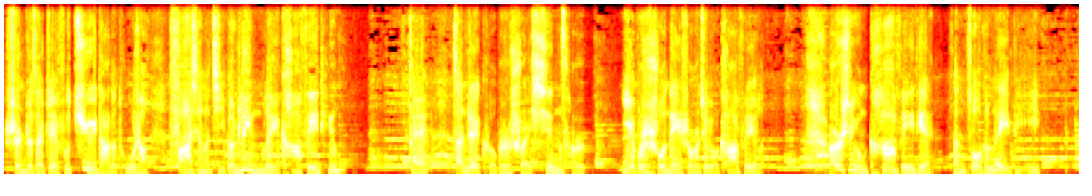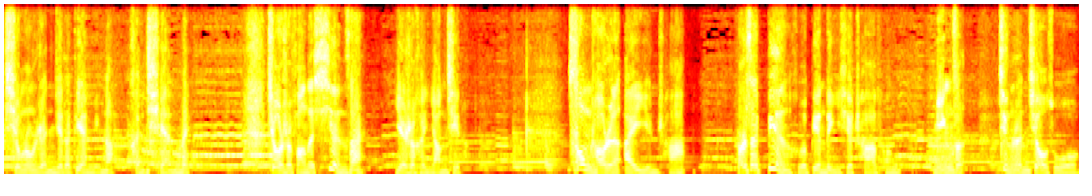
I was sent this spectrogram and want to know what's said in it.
甚至在这幅巨大的图上发现了几个另类咖啡厅。哎，咱这可不是甩新词儿，也不是说那时候就有咖啡了，而是用咖啡店咱做个类比，形容人家的店名啊很前卫，就是放在现在也是很洋气的。宋朝人爱饮茶，而在汴河边的一些茶房，名字竟然叫做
